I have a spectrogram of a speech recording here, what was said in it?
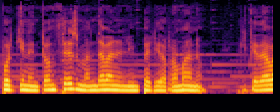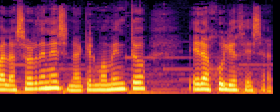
por quien entonces mandaba en el Imperio Romano. El que daba las órdenes en aquel momento era Julio César,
